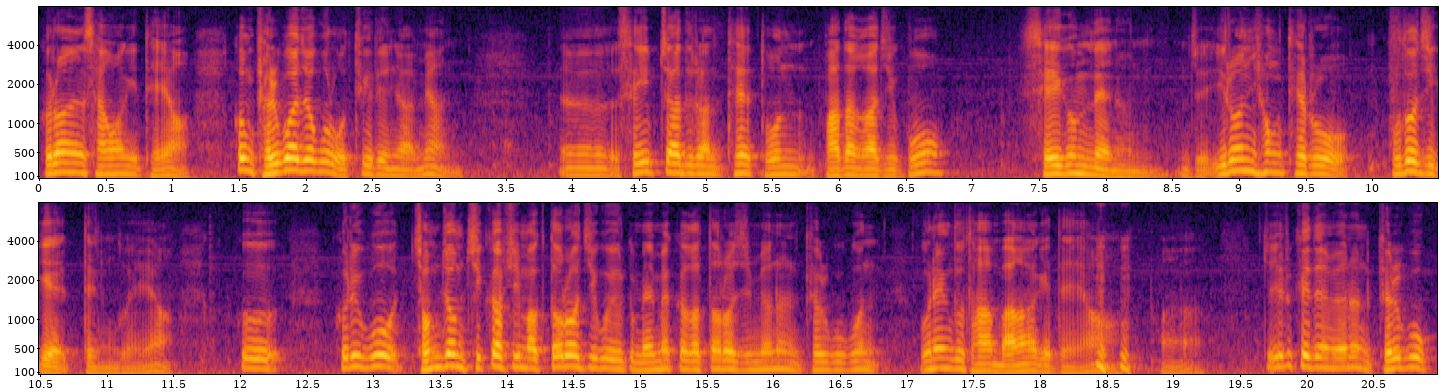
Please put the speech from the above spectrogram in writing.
그런 상황이 돼요. 그럼 결과적으로 어떻게 되냐면 어, 세입자들한테 돈 받아가지고 세금 내는 이제 이런 형태로 굳어지게 되는 거예요. 그 그리고 점점 집값이 막 떨어지고 이렇게 매매가가 떨어지면은 결국은 은행도 다 망하게 돼요. 어. 이렇게 되면은 결국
